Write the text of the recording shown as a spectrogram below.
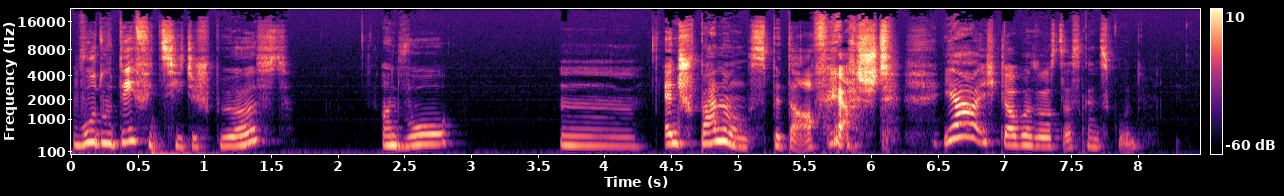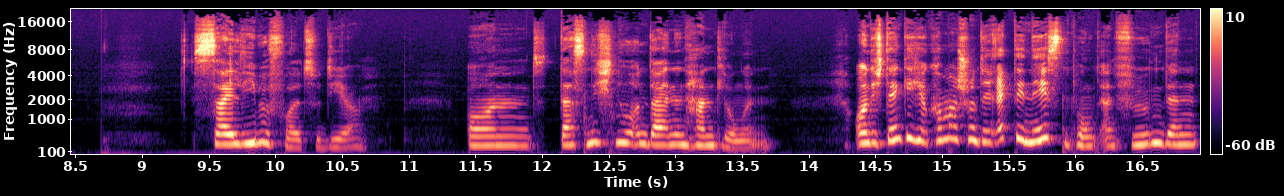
wo du Defizite spürst und wo mh, mm, Entspannungsbedarf herrscht. Ja, ich glaube, so ist das ganz gut. Sei liebevoll zu dir. Und das nicht nur in deinen Handlungen. Und ich denke, hier kann man schon direkt den nächsten Punkt anfügen, denn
